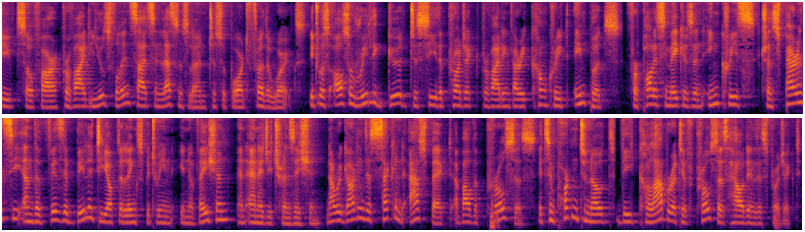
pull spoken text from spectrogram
achieved so far provide useful insights and lessons learned to support further works. It was also really good to see the project providing very concrete inputs for policymakers and increase transparency and the visibility of the links between innovation and energy transition. Now, regarding the second aspect about the process, it's important to note the collaborative process held in this project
